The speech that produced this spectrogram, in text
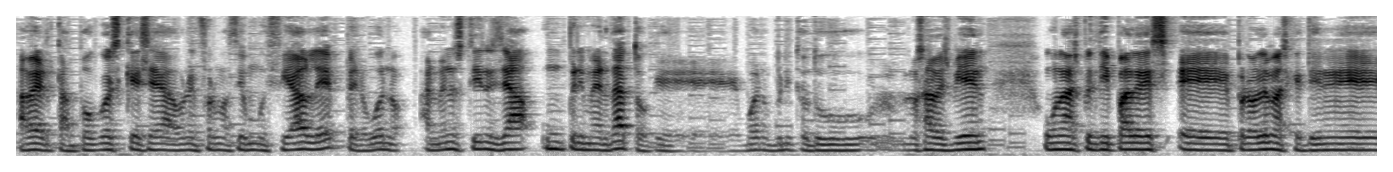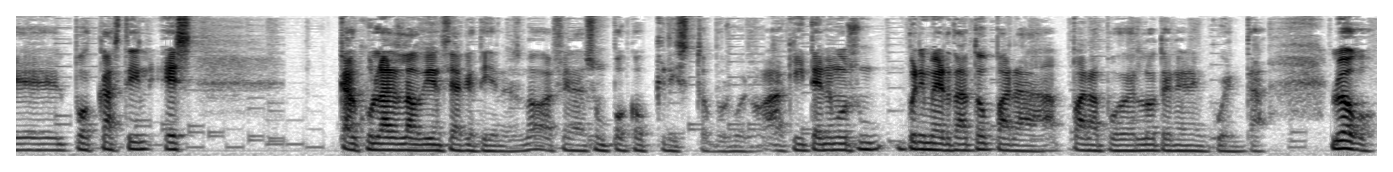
A ver, tampoco es que sea una información muy fiable, pero bueno, al menos tienes ya un primer dato que, bueno, Brito, tú lo sabes bien. Uno de los principales eh, problemas que tiene el podcasting es calcular la audiencia que tienes, ¿no? Al final es un poco Cristo. Pues bueno, aquí tenemos un primer dato para, para poderlo tener en cuenta. Luego,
